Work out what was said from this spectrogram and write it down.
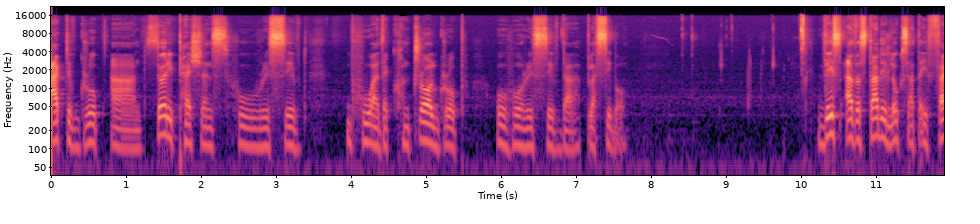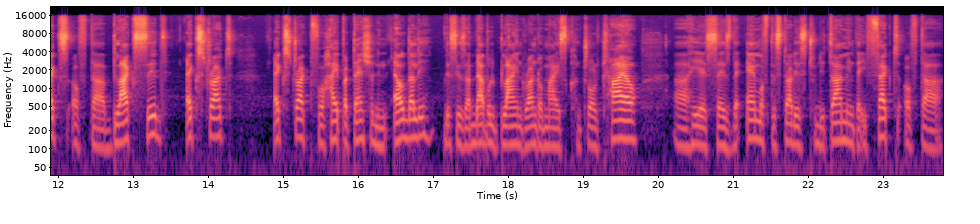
active group and 30 patients who received who are the control group or who received the placebo. This other study looks at the effects of the black seed extract extract for hypertension in elderly. This is a double-blind randomized controlled trial. Uh, here it says the aim of the study is to determine the effect of the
